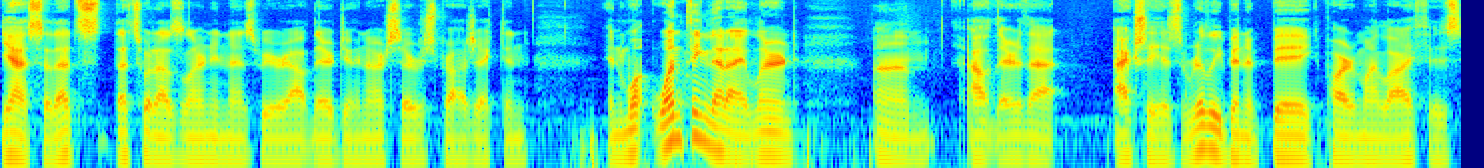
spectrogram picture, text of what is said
yeah, so that's that's what I was learning as we were out there doing our service project. And and one one thing that I learned um, out there that actually has really been a big part of my life is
